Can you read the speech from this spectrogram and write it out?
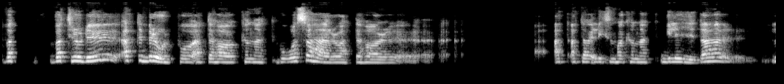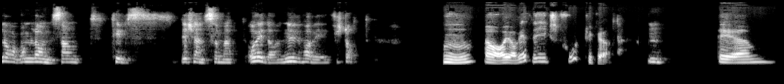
Vad, vad tror du att det beror på att det har kunnat gå så här och att det har eh, att, att det liksom har kunnat glida lagom långsamt tills det känns som att oj då, nu har vi förstått. Mm, ja, jag vet, det gick så fort tycker jag. Mm. Det, ehm,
